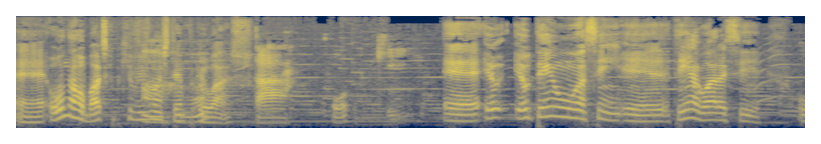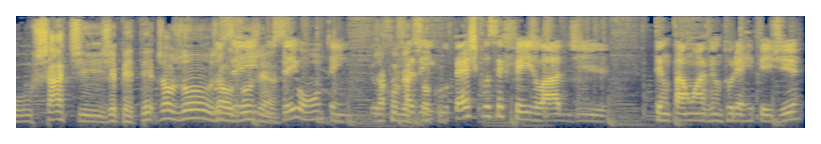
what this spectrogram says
É, ou na robótica, porque vive mais tempo, eu acho. Tá. Ok. É, eu, eu tenho, assim, é, tem agora esse. O chat GPT. Já usou, já usei, usou, Jean? Usei ontem. Eu Já fui conversou fazer com- o teste que você fez lá de tentar uma aventura RPG.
